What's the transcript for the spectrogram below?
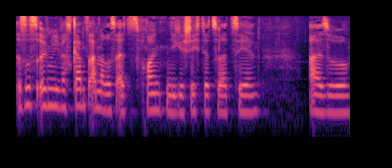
Es ist irgendwie was ganz anderes, als Freunden die Geschichte zu erzählen. Also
